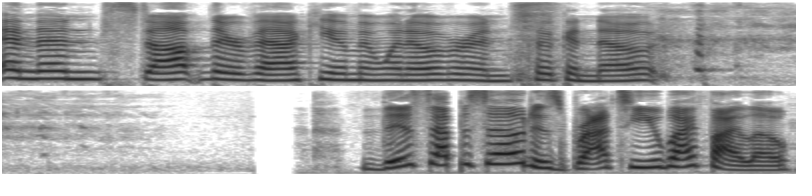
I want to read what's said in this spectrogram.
and then stopped their vacuum and went over and took a note? This episode is brought to you by Philo.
